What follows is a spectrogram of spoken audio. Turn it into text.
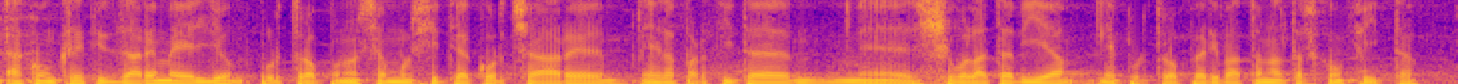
a concretizzare meglio, purtroppo non siamo riusciti a accorciare e la partita è scivolata via e purtroppo è arrivata un'altra sconfitta.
